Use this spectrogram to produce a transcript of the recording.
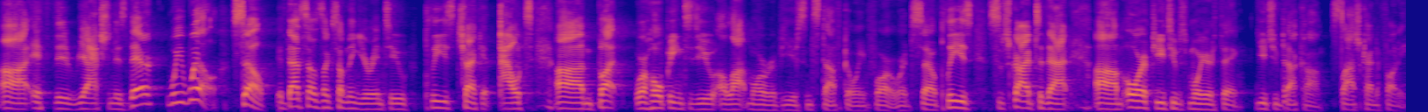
Uh, if the reaction is there, we will. So if that sounds like something you're into, please check it out. Um, but we're hoping to do a lot more reviews and stuff going forward. So please subscribe to that. Um, or if YouTube's more your thing. YouTube.com slash kind of funny.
